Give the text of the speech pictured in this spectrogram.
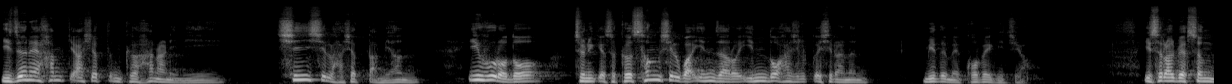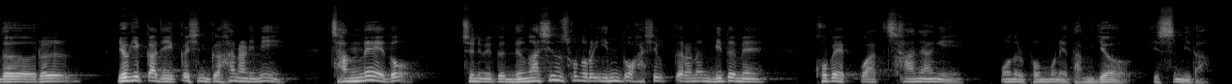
이전에 함께 하셨던 그 하나님이 신실하셨다면 이후로도 주님께서 그 성실과 인자로 인도하실 것이라는 믿음의 고백이죠. 이스라엘 백성들을 여기까지 이끄신 그 하나님이 장래에도 주님의 그 능하신 손으로 인도하실 거라는 믿음의 고백과 찬양이 오늘 본문에 담겨 있습니다.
